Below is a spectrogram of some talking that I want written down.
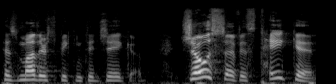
his mother speaking to Jacob. Joseph is taken,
